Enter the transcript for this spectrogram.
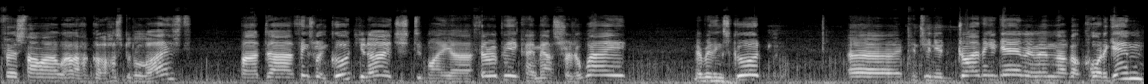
first time I, I got hospitalized, but uh, things went good. You know, I just did my uh, therapy, came out straight away. Everything's good. Uh, continued driving again, and then I got caught again.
